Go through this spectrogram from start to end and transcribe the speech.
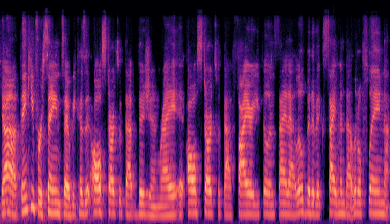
Yeah, thank you for saying so because it all starts with that vision, right? It all starts with that fire you feel inside, that little bit of excitement, that little flame, that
